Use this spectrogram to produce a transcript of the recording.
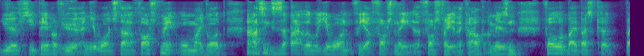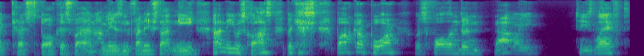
UFC pay per view and you watch that first, mate. Oh my god, that's exactly what you want for your first night, the first fight of the card. Amazing. Followed by big Chris Daukaus with an amazing finish. That knee, that knee was class because Parker Porter was falling down that way to his left,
